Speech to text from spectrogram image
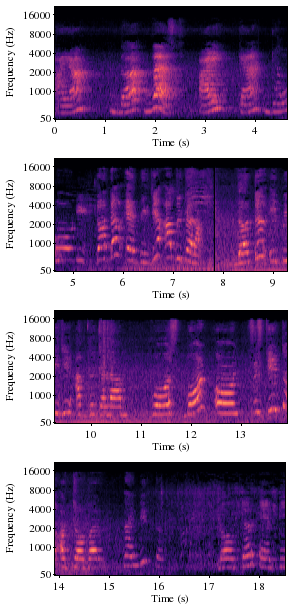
I am the best. I can do it. Dr. APJ Abdul Kalam. Dr. APJ Abdul Kalam was ഡോക്ടർ എ പി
